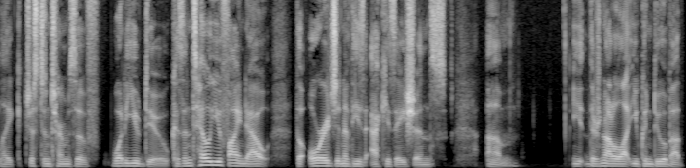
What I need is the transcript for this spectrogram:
like just in terms of what do you do? Because until you find out the origin of these accusations, um, y- there's not a lot you can do about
